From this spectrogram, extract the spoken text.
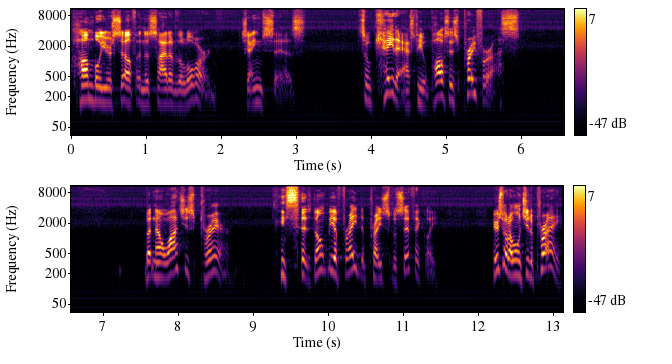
Humble yourself in the sight of the Lord, James says. It's okay to ask people. Paul says, pray for us. But now watch his prayer. He says, don't be afraid to pray specifically. Here's what I want you to pray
